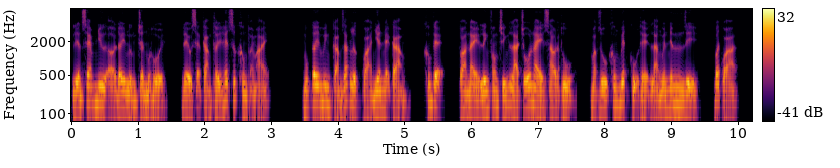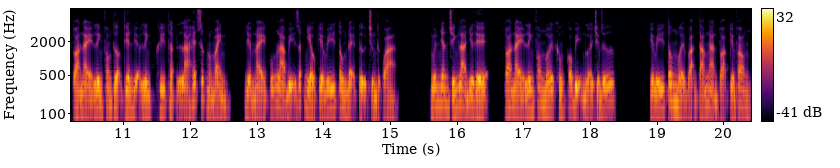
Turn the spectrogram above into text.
liền xem như ở đây ngừng chân một hồi, đều sẽ cảm thấy hết sức không thoải mái. Mục tây huynh cảm giác lực quả nhiên nhạy cảm, không tệ, tòa này linh phong chính là chỗ này sao đặc thù, mặc dù không biết cụ thể là nguyên nhân gì, bất quá tòa này linh phong thượng thiên địa linh khí thật là hết sức mỏng manh, điểm này cũng là bị rất nhiều kiếm ý tông đệ tử chứng thực qua. Nguyên nhân chính là như thế, tòa này linh phong mới không có bị người chiếm giữ. Kiếm ý tông mười vạn tám ngàn tọa kiếm phong,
